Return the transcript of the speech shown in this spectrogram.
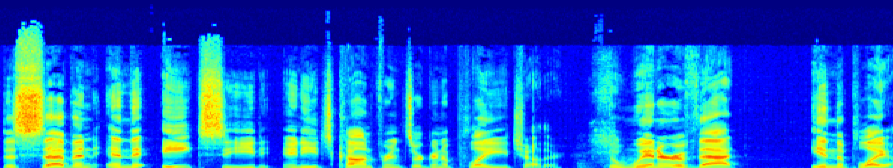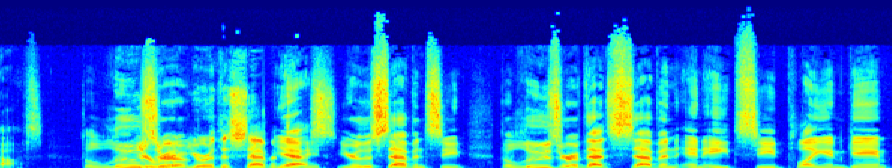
The seven and the eight seed in each conference are going to play each other. The winner of that in the playoffs. The loser You're, of You're the seventh yes, seed. you're the seven seed. The loser of that seven and eight seed play-in game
